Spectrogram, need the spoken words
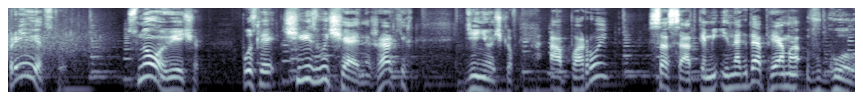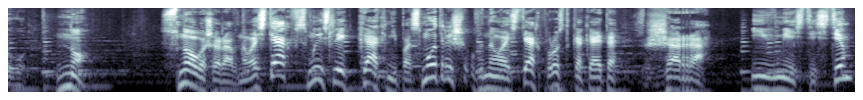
Приветствую. Снова вечер. После чрезвычайно жарких денечков. А порой с осадками иногда прямо в голову. Но снова жара в новостях. В смысле, как ни посмотришь, в новостях просто какая-то жара. И вместе с тем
